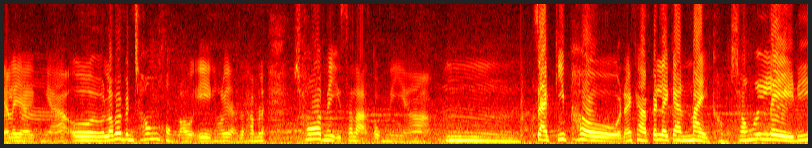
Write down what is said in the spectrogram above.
อะไรอย่างเงี้ยเออแล้วมันเป็นช่องของเราเองเราอยากจะทำอะไรชอบในอิสระตรงนี้อืมแจ็คกี้เพลนะคะเป็นรายการใหม่ของช่อง Lady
